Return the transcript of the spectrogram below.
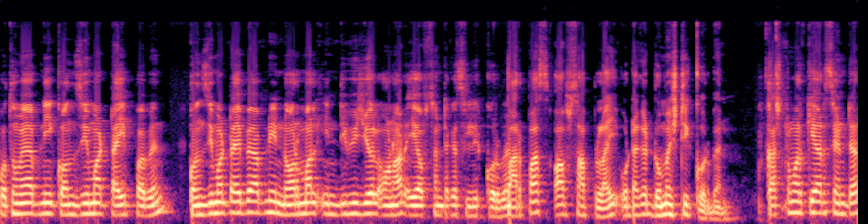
প্রথমে আপনি কনজিউমার টাইপ পাবেন। কনজিউমার টাইপে আপনি নর্মাল ইন্ডিভিজুয়াল অনার এই অপশনটাকে সিলেক্ট করবেন। পারপাস অফ সাপ্লাই ওটাকে ডোমেস্টিক করবেন। কাস্টমার কেয়ার সেন্টার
